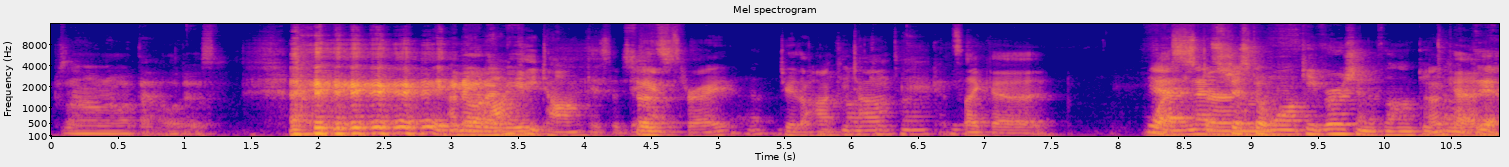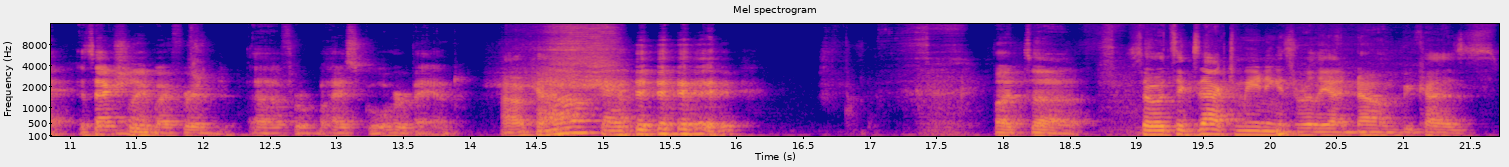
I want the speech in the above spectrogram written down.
because I don't know what the hell it is. you I know mean, what I honky tonk is a So dance, right? Do the honky tonk. Honky-tonk. It's like a Yeah, Western. and that's just a wonky version of the honky tonk. Okay. Yeah, it's actually my friend uh, from high school, her band. Okay. Okay. but uh, So its exact meaning is really unknown because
